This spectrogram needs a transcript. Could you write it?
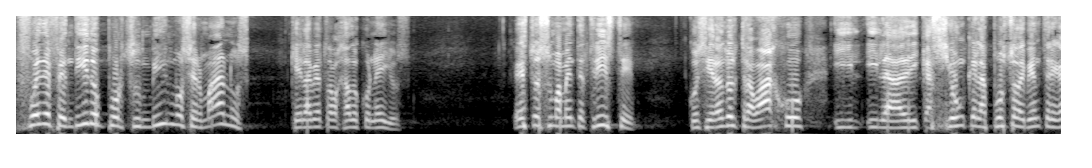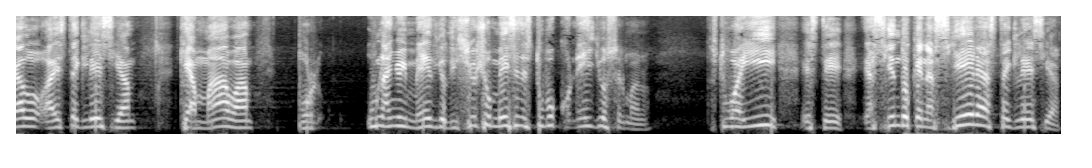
fue defendido por sus mismos hermanos que él había trabajado con ellos. Esto es sumamente triste considerando el trabajo y, la dedicación que el apóstol había entregado a esta iglesia que amaba por un año y medio, 18 meses estuvo con ellos, hermano. Estuvo ahí este, haciendo que naciera esta iglesia,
